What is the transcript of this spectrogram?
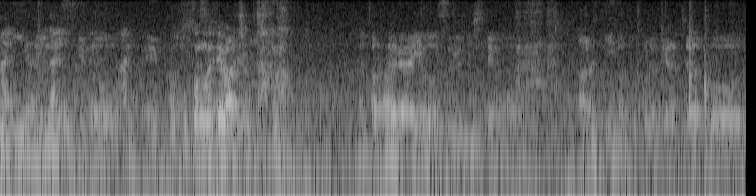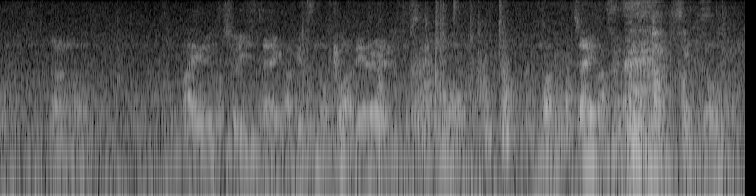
ないいないです。けど、はいまあ、ここの絵はちょっとなんかファイル IO をするにしても RT のところでやっちゃうとあのファイルの処理自体が別のコアでやられるとしても待っちゃいますよね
